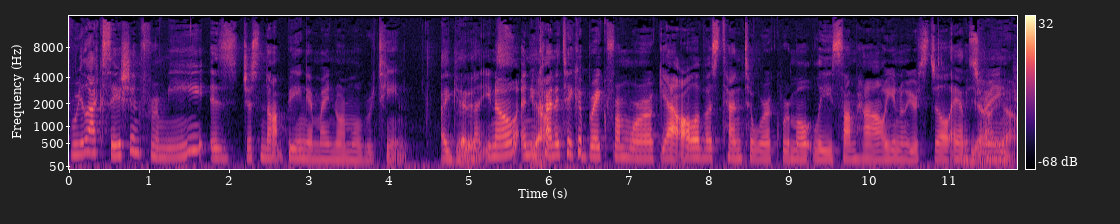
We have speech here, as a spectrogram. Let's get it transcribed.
relaxation for me is just not being in my normal routine. I get it. You know, and you Yeah. kind of take a break from work. Yeah, all of us tend to work remotely somehow. You know, you're still answering yeah.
